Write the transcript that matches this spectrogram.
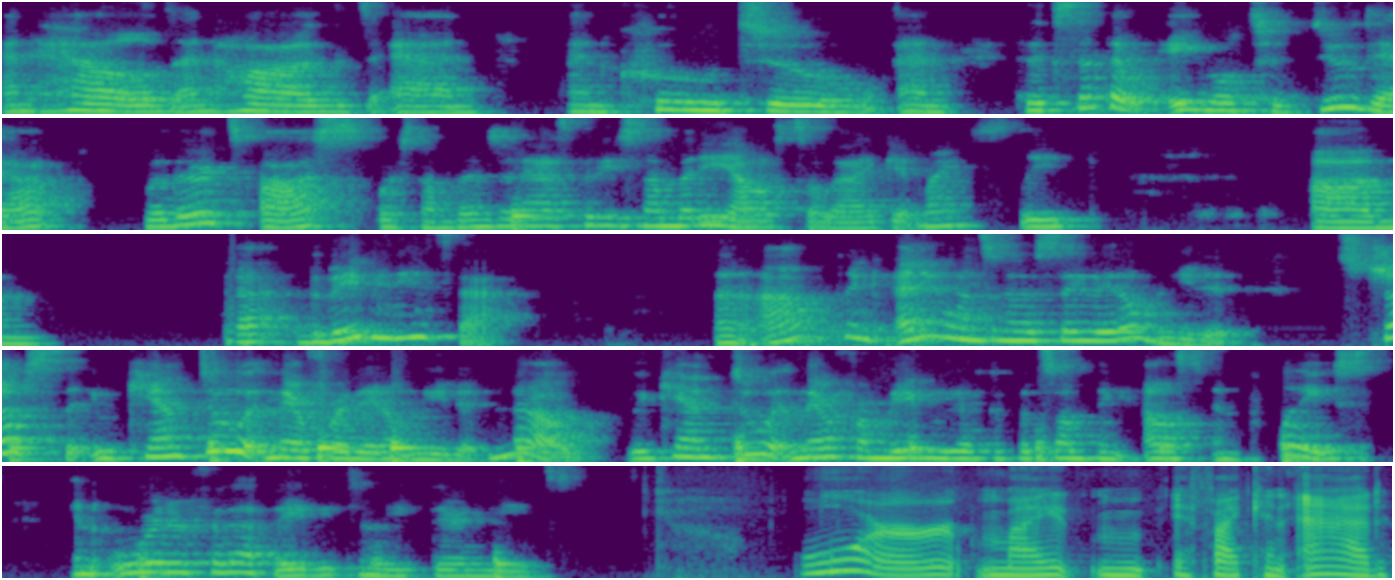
and held and hugged and and cooed to and to the extent that we're able to do that whether it's us or sometimes it has to be somebody else so that I get my sleep. Um, that the baby needs that. And I don't think anyone's going to say they don't need it. It's just that you can't do it and therefore they don't need it. No, we can't do it and therefore maybe we have to put something else in place in order for that baby to meet their needs. Or might if I can add,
